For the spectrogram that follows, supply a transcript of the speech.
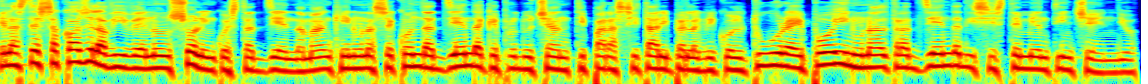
E la stessa cosa la vive non solo in questa azienda, ma anche in una seconda azienda che produce antiparassitari per l'agricoltura e poi in un'altra azienda di sistemi antincendio,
